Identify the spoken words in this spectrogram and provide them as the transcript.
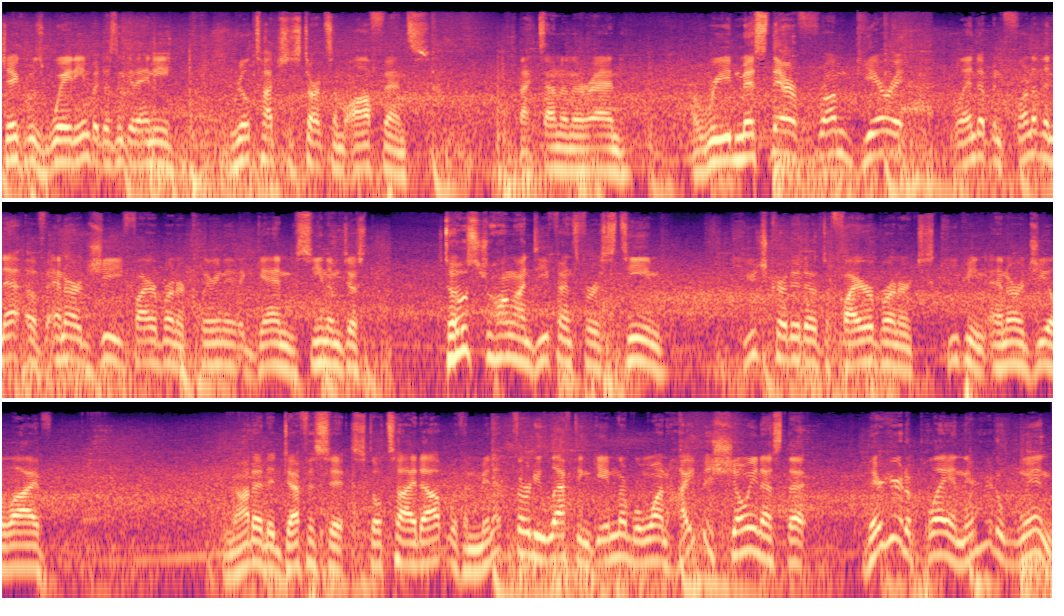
Jacob was waiting, but doesn't get any real touch to start some offense. Back down on their end. A read miss there from Garrett. Will end up in front of the net of NRG. Fireburner clearing it again. We've seen him just so strong on defense for his team. Huge credit out to Fireburner, just keeping NRG alive. not at a deficit, still tied up with a minute 30 left in game number one. Hype is showing us that they're here to play and they're here to win.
